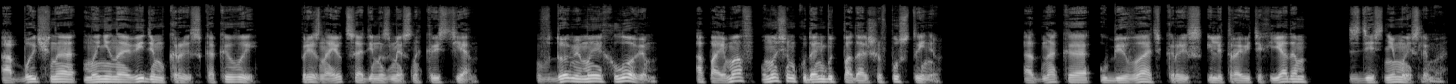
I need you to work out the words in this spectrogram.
«Обычно мы ненавидим крыс, как и вы», признается один из местных крестьян. «В доме мы их ловим, а поймав, уносим куда-нибудь подальше в пустыню. Однако убивать крыс или травить их ядом здесь немыслимо.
